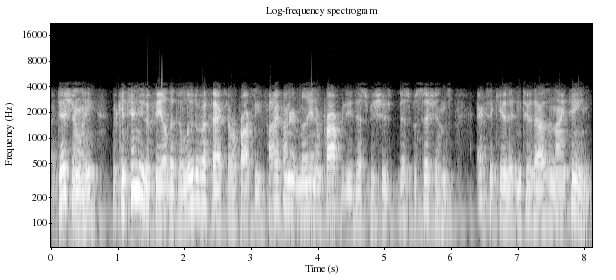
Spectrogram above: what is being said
Additionally, we continue to feel the dilutive effects of approximately 500 million in property dispositions executed in 2019,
